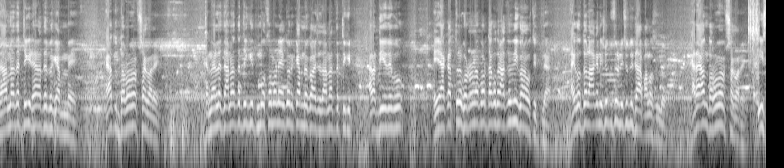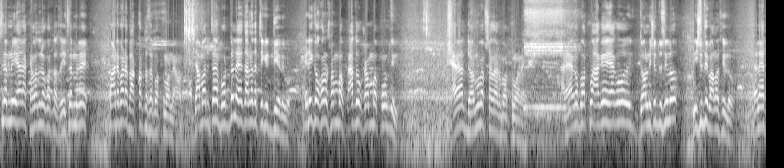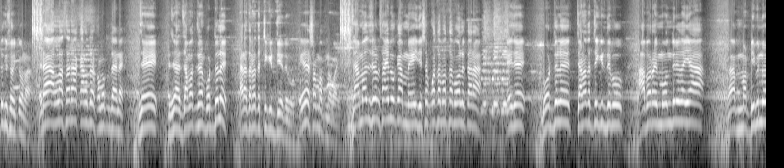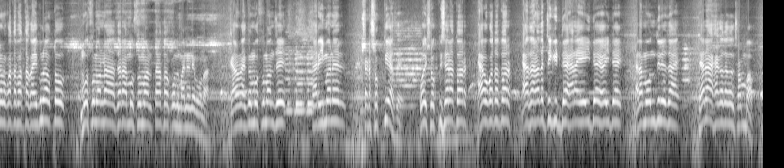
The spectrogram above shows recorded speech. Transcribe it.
জান্নাতের টিকিট হারা দেবে কেমনে? এত ধর্ম ব্যবসা করে। নাহলে জান্নাতের টিকিট মুসলমানে একজন কেমনে কয় যে জান্নাতের টিকিট এরা দিয়ে দেবো। এই একাত্তরের ঘটনার পর তাকে তো রাজনীতি করা উচিত না। এখন দল আগে নিষিদ্ধ ছিল নিষিদ্ধ থাকা ভালো ছিল। এরা এখন ধর্ম ব্যবসা করে। ইসলাম নিয়ে এরা খেলাধুলো করতেছে। ইসলাম নিয়ে পাটে পাড়ে ভাগ করতেছে বর্তমানে এখন। জামাত ইসলামে ভোট দিলে জান্নাতের টিকিট দিয়ে দেবো। এটা কখনো সম্ভব? আদৌ সম্ভব কোনোদিন? এরা ধর্ম ব্যবসা করে বর্তমানে। আর এগো বর্তমান আগে এগো দল নিষিদ্ধ ছিল, নিষিদ্ধই ভালো ছিল। তাহলে এত কিছু হইতো না। এটা আল্লাহ ছাড়া কারও তার ক্ষমতা দেয় না যে জামাত ইসলাম ভোট দিলে এরা জানাতে টিকিট দিয়ে দেবো। এটা সম্ভব না ভাই। জামাত ইসলাম চাইব কেমন এই যেসব কথাবার্তা বলে তারা। এই যে ভোট দিলে জানাতে টিকিট দেবো। আবার ওই মন্দিরে যাইয়া বিভিন্ন রকম কথাবার্তা হয় এগুলো তো মুসলমানরা, যারা মুসলমান, তারা তো কোনো মানে নেব না। কারণ একজন মুসলমান যে, তার ইমানের একটা শক্তি আছে। ওই শক্তি ছাড়া তো আর এক কথা তো আর এরা টিকিট দেয় হ্যাঁ এই দেয়, ওই দেয়, এরা মন্দিরে যায়। হ্যাঁ এক কথা সম্ভব।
